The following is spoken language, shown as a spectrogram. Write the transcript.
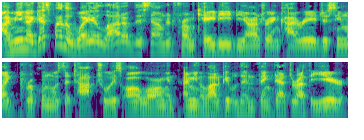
I mean, I guess by the way a lot of this sounded from KD, DeAndre, and Kyrie, it just seemed like Brooklyn was the top choice all along. And I mean, a lot of people didn't think that throughout the year.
